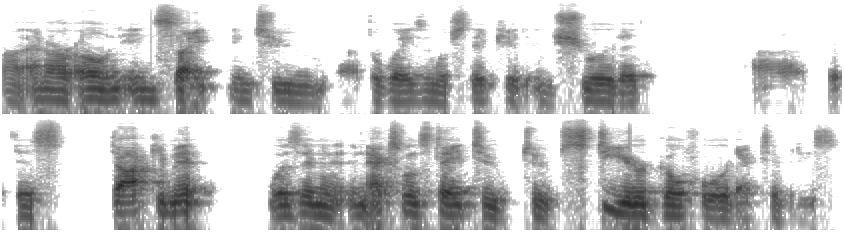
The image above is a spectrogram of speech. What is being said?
and our own insight into the ways in which they could ensure that, that this document was in an excellent state to, to steer go-forward activities.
